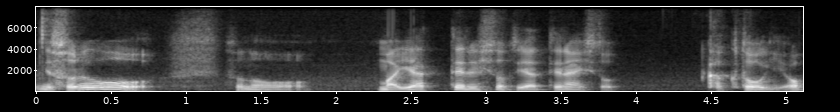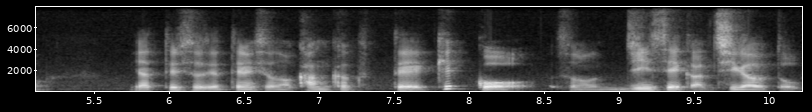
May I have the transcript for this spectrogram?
い。で、それを、その、まあ、やってる人とやってない人、格闘技を、やってる人とやってない人の感覚って結構、その人生観違うと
